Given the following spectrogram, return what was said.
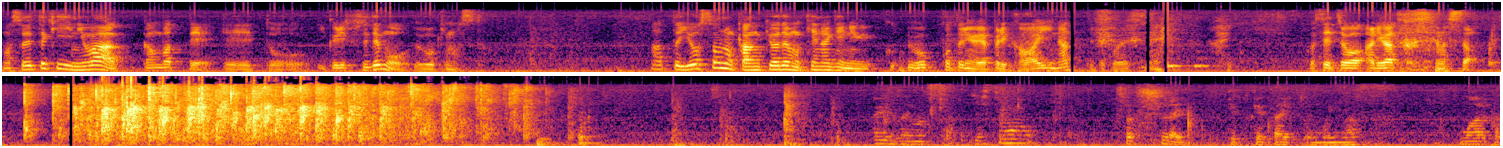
まあ、そういうときには頑張って、えーと、 Eclipse でも動きますと。あと、よその環境でもけなげに動くことにはやっぱり可愛いなってところですね。はい、ご清聴ありがとうございました。ありがとうございます。じゃ質問2つくらい受け付けたいと思います。質問ある方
